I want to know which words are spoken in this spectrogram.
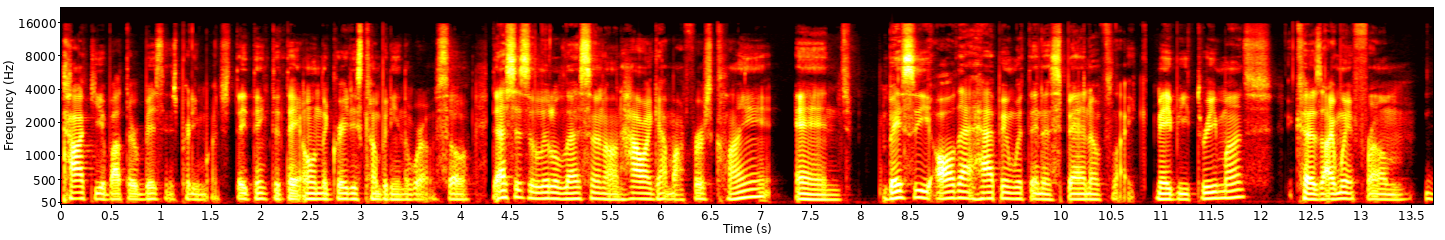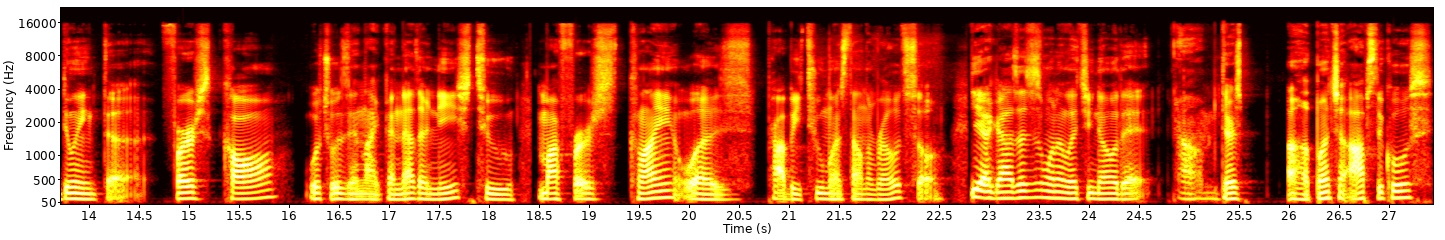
cocky about their business pretty much. They think that they own the greatest company in the world. So that's just a little lesson on how I got my first client and basically all that happened within a span of like maybe 3 months because I went from doing the first call which was in like another niche, to my first client was probably two months down the road. So, yeah, guys, I just want to let you know that um, there's a bunch of obstacles.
